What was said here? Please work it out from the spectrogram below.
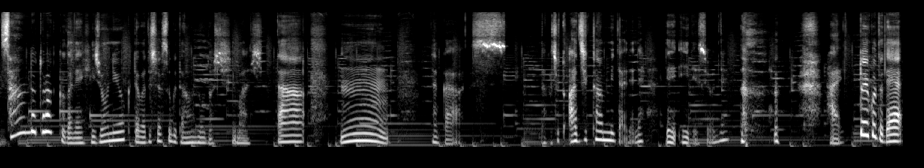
サウンドトラックがね非常に良くて私はすぐダウンロードしました。うん。なんかなんかちょっと味感みたいでねでいいですよね。はい。ということで、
